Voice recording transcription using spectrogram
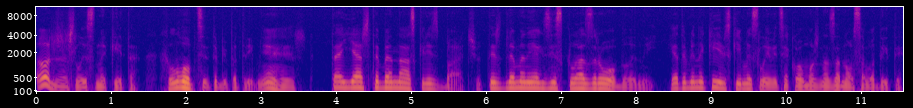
Отже ж, лис Микита, хлопці тобі потрібні, еге ж. Та я ж тебе наскрізь бачу. Ти ж для мене як зі скла зроблений. Я тобі не київський мисливець, якого можна за носа водити.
